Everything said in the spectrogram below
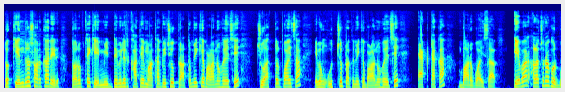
তো কেন্দ্র সরকারের তরফ থেকে মিড ডে মিলের খাতে মাথাপিছু প্রাথমিকে বাড়ানো হয়েছে চুয়াত্তর পয়সা এবং উচ্চ প্রাথমিকে বাড়ানো হয়েছে এক টাকা বারো পয়সা। এবার আলোচনা করব,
